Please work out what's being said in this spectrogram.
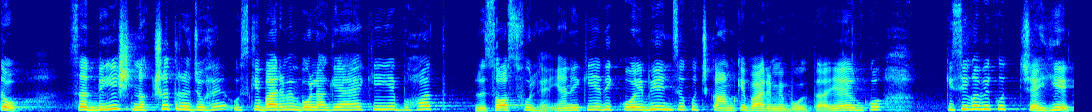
तो सदभिष नक्षत्र जो है, उसके बारे में बोला गया है कि ये बहुत रिसोर्सफुल है। यानी कि यदि कोई भी इनसे कुछ काम के बारे में बोलता है या उनको किसी को भी कुछ चाहिए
